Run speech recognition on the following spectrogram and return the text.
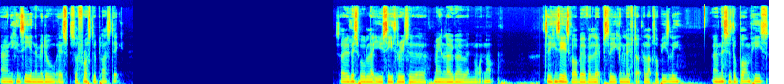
And you can see in the middle it's a frosted plastic. So this will let you see through to the main logo and whatnot. So you can see it's got a bit of a lip so you can lift up the laptop easily. And this is the bottom piece.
